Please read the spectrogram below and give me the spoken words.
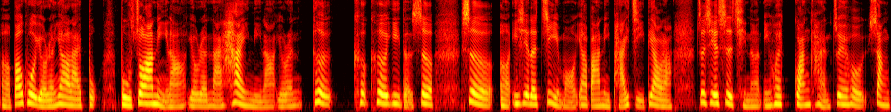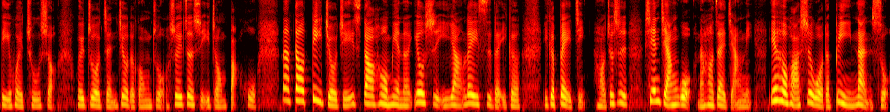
呃，包括有人要来捕捕抓你啦，有人来害你啦，有人特。刻刻意的设设呃一些的计谋，要把你排挤掉啦。这些事情呢，你会观看，最后上帝会出手，会做拯救的工作，所以这是一种保护。那到第九节一直到后面呢，又是一样类似的一个一个背景，好，就是先讲我，然后再讲你。耶和华是我的避难所。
